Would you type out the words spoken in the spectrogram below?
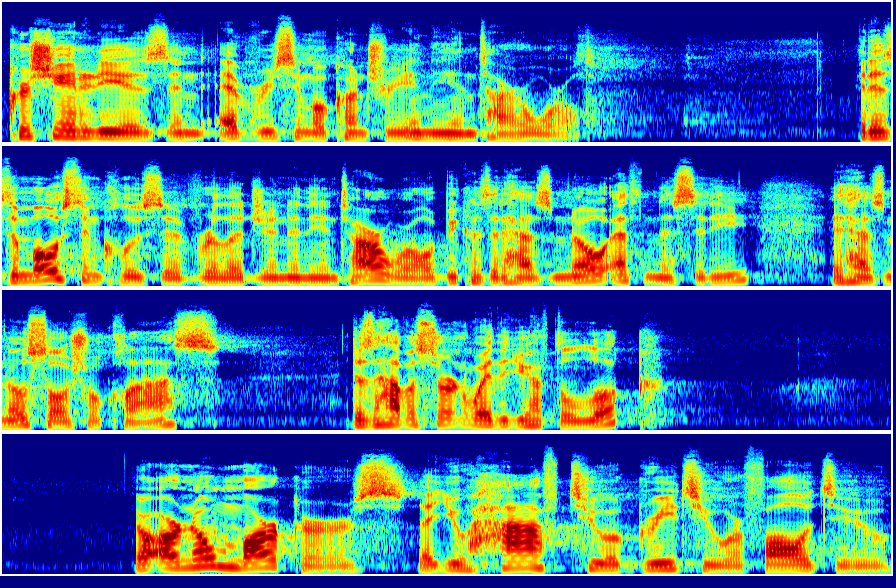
Christianity is in every single country in the entire world. It is the most inclusive religion in the entire world because it has no ethnicity, it has no social class, it doesn't have a certain way that you have to look. There are no markers that you have to agree to or follow to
